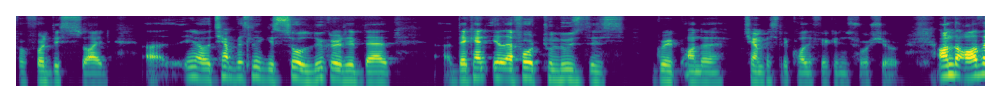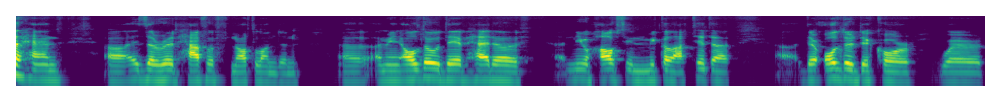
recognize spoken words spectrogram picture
for, for this side. Uh, you know, Champions League is so lucrative that uh, they can ill afford to lose this grip on the Champions League qualifications for sure. On the other hand, is the red half of North London. I mean, although they've had a, a new house in Mikel Arteta, their older decor were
